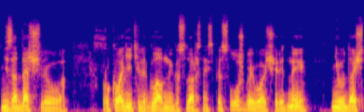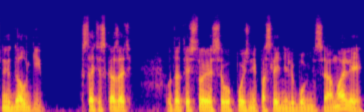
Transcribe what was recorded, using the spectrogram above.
незадачливого руководителя главной государственной спецслужбы его очередные неудачные долги. Кстати сказать, вот эта история с его поздней последней любовницей Амалией,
